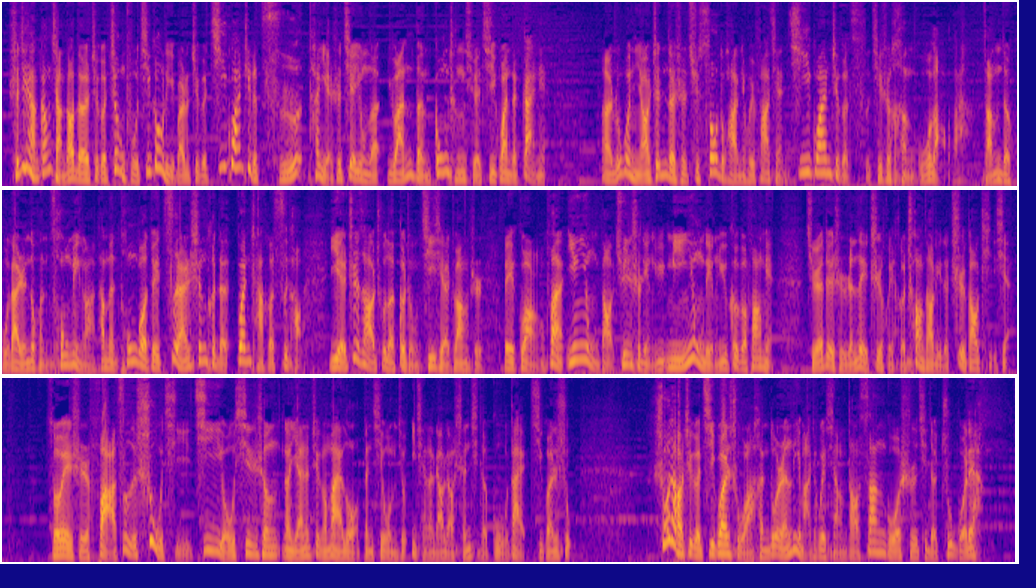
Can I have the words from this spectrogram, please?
实际上，刚讲到的这个政府机构里边的这个“机关”这个词，它也是借用了原本工程学机关的概念。啊，如果你要真的是去搜的话，你会发现“机关”这个词其实很古老了。咱们的古代人都很聪明啊，他们通过对自然深刻的观察和思考，也制造出了各种机械装置，被广泛应用到军事领域、民用领域各个方面，绝对是人类智慧和创造力的至高体现。所谓是法自术起，机由心生。那沿着这个脉络，本期我们就一起来聊聊神奇的古代机关术。说到这个机关术啊，很多人立马就会想到三国时期的诸葛亮。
